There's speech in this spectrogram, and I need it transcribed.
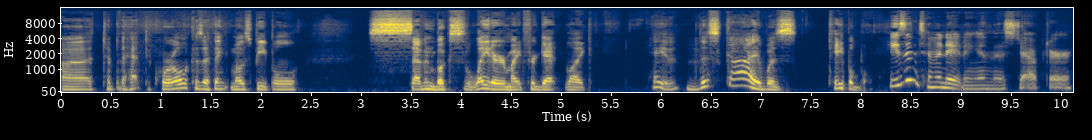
uh, tip of the hat to Quirrell, because I think most people seven books later might forget, like, hey, this guy was capable. He's intimidating in this chapter.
